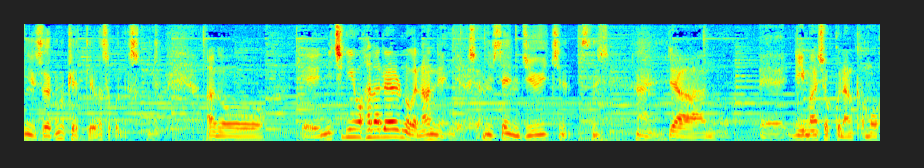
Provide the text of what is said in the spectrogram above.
入施策の決定はそこです、あのえー、日銀を離れられるのが何年でいらっしゃる？2011年ですね、はい、じゃああの、えー、リーマンショックなんかも？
